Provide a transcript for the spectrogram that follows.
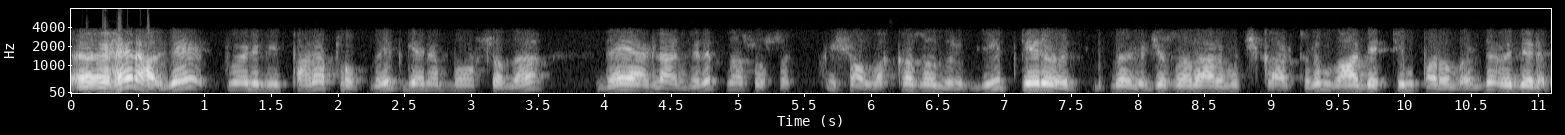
Ee, herhalde böyle bir para toplayıp gene borsada değerlendirip nasıl olsa inşallah kazanırım deyip geri böylece zararımı çıkartırım, vaat ettiğim paraları da öderim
